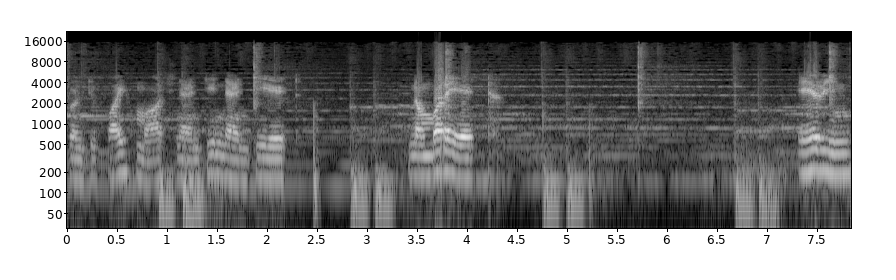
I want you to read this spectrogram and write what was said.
25 March 1998 Number 8 Arin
